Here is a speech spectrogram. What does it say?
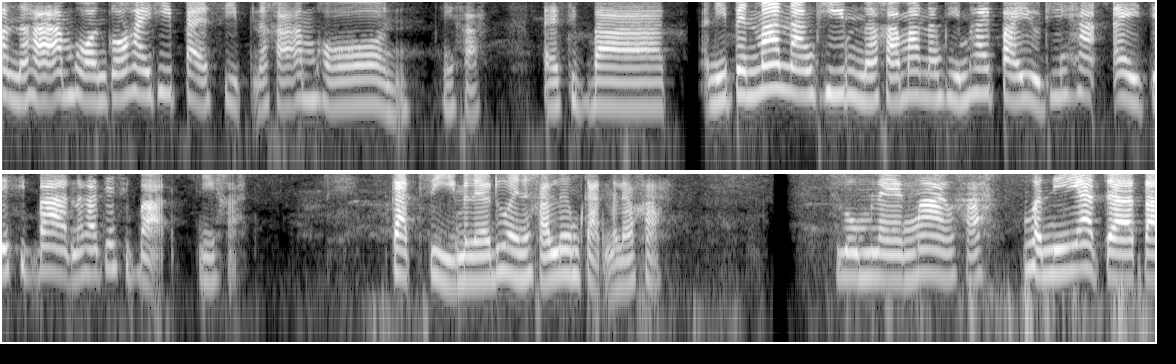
รนะคะอัมพรก็ให้ที่80นะคะอัมพรนี่ค่ะ80บบาท อันนี้เป็นม่านนางพิมพ์นะคะ ม่านนางพิมพ์ให้ไปอยู่ที่ห้าเอ้ย70บาทนะคะ70บาทนี่ค่ะ กัดสีมาแล้วด้วยนะคะ เริ่มกัดมาแล้วค่ะ ลมแรงมากนะคะ วันนี้อาจจะตา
